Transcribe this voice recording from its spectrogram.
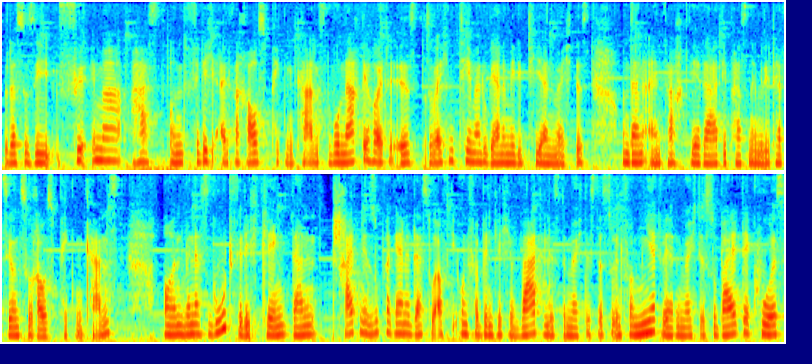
sodass du sie für immer hast und für dich einfach rauspicken kannst, wonach dir heute ist, zu welchem Thema du gerne meditieren möchtest und dann einfach dir da die passende Meditation zu rauspicken kannst. Und wenn das gut für dich klingt, dann schreib mir super gerne, dass du auf die unverbindliche Warteliste möchtest, dass du informiert werden möchtest, sobald der Kurs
